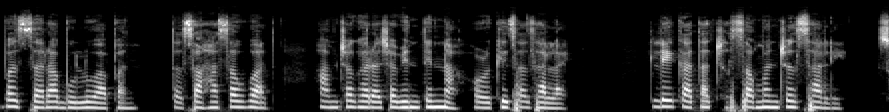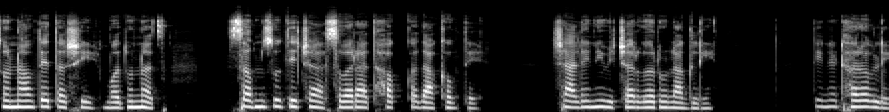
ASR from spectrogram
बस जरा बोलू आपण. तसा हा संवाद आमच्या घराच्या भिंतींना ओळखीचा झालाय. लेक आता समंजस झाली. सुनावते तशी मधूनच समजुतीच्या स्वरात हक्क दाखवते. शालिनी विचार करू लागली. तिने ठरवले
